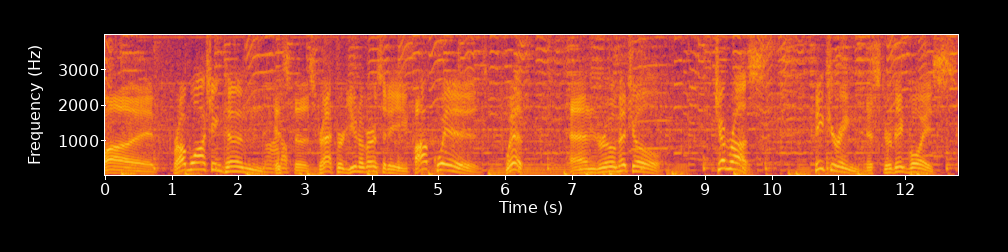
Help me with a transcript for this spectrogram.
Live from Washington, it's the Stratford University Pop Quiz with Andrew Mitchell, Jim Russ, featuring Mr. Big Voice,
